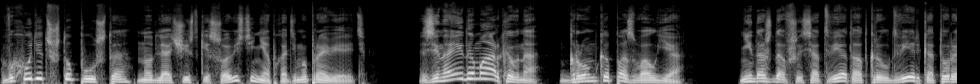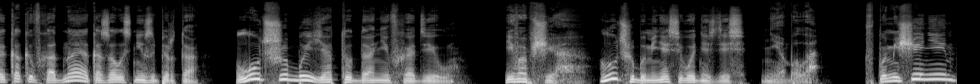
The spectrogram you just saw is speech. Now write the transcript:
Выходит, что пусто, но для очистки совести необходимо проверить. «Зинаида Марковна!» — громко позвал я. Не дождавшись ответа, открыл дверь, которая, как и входная, оказалась не заперта. Лучше бы я туда не входил. И вообще, лучше бы меня сегодня здесь не было. В помещении,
